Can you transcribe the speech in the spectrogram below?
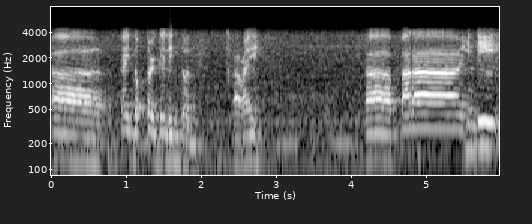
uh, kay Dr. Galindon. Okay? Ah, para hindi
